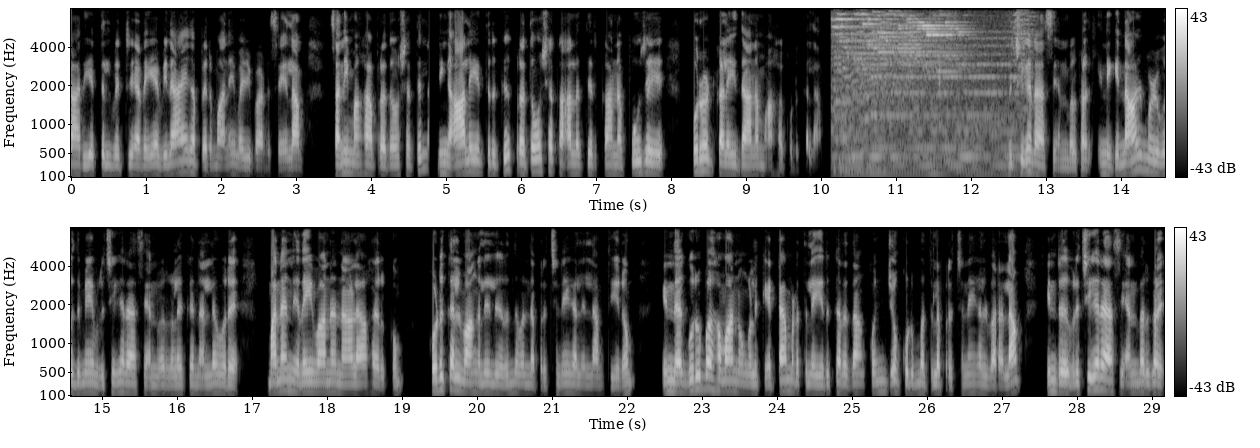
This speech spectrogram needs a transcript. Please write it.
காரியத்தில் வெற்றி அடைய விநாயக பெருமானை வழிபாடு செய்யலாம். சனி மகா பிரதோஷத்தில் நீங்க ஆலயத்திற்கு பிரதோஷ காலத்திற்கான பூஜை பொருட்களை தானமாக கொடுக்கலாம். ரிச்சிகராசி அன்பர்கள். இன்னைக்கு நாள் முழுவதுமே ரிச்சிகராசி அன்பர்களுக்கு நல்ல ஒரு மன நிறைவான நாளாக இருக்கும். கொடுக்கல் வாங்கலில் இருந்து வந்த பிரச்சனைகள் எல்லாம் தீரும். இந்த குரு பகவான் உங்களுக்கு எட்டாம் இடத்துல இருக்கிறதா கொஞ்சம் குடும்பத்துல பிரச்சனைகள் வரலாம். இன்று விருச்சிகராசி அன்பர்கள்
